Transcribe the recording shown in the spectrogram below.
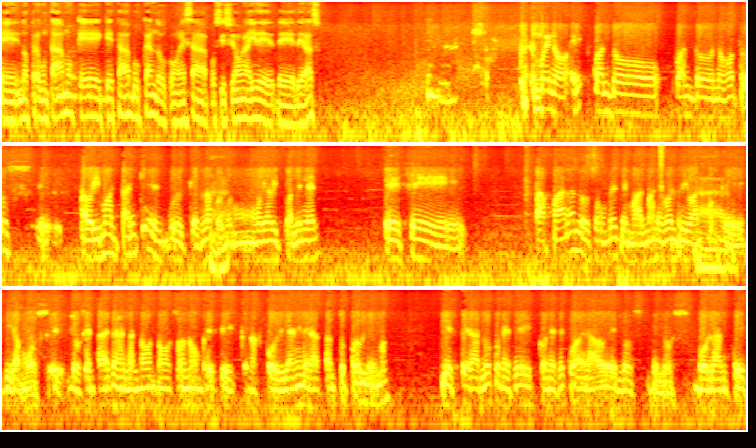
eh, nos preguntábamos qué, qué estaba buscando con esa posición ahí de, de, Erazo. Bueno, eh, cuando cuando nosotros eh, abrimos el tanque, que es una cosa muy habitual en él, es tapar a los hombres de mal manejo del rival, porque digamos los centrales de no, no son hombres de, que nos podrían generar tanto problema y esperarlo con ese con ese cuadrado de los de los volantes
